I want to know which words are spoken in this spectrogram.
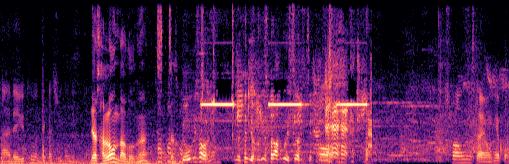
아, 내 유튜브는 내가 주인공입니다. 야 잘 나온다 너는 아, 진짜 아, 아. 여기서 여기서 하고 있었지. 어. 처음 사용해본.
